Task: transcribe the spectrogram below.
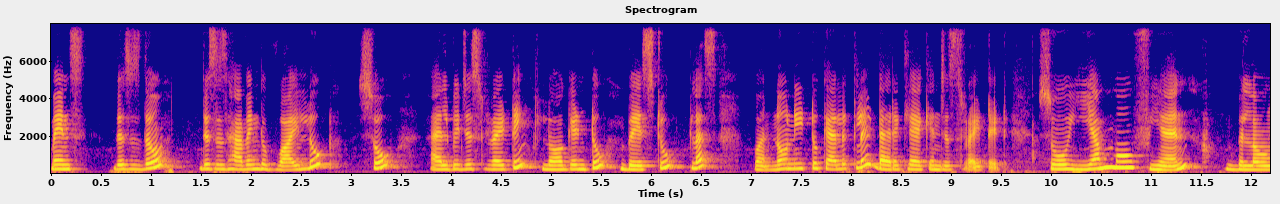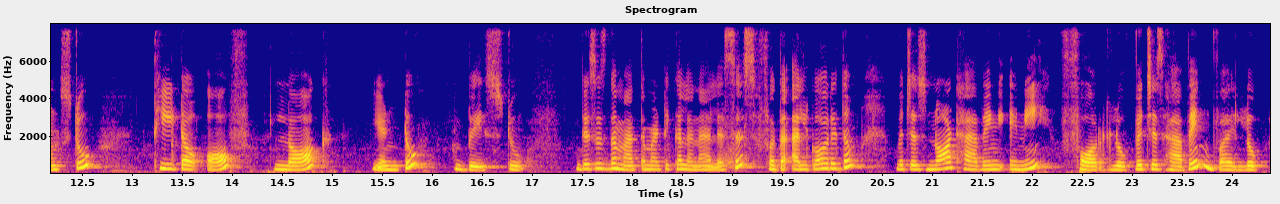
means this is the this is having the while loop. So I'll be just writing log n to base 2 plus 1. No need to calculate. Directly I can just write it. So m of n belongs to theta of log n to base 2. This is the mathematical analysis for the algorithm which is not having any for loop which is having while loop.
